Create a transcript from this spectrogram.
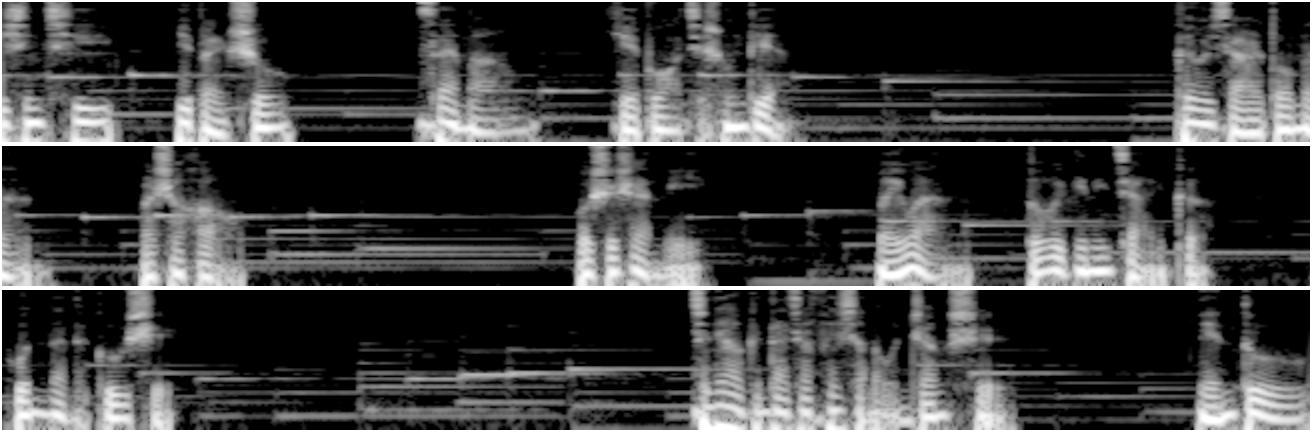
一星期一本书，再忙也不忘记充电。各位小耳朵们，晚上好。我是善妮，每晚都会给你讲一个温暖的故事。今天要跟大家分享的文章是年度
